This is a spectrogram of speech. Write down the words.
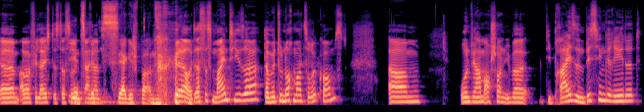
ähm, aber vielleicht ist das so Jetzt ein kleiner. Bin ich sehr gespannt. Genau, das ist mein Teaser, damit du nochmal zurückkommst. Ähm, und wir haben auch schon über die Preise ein bisschen geredet.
